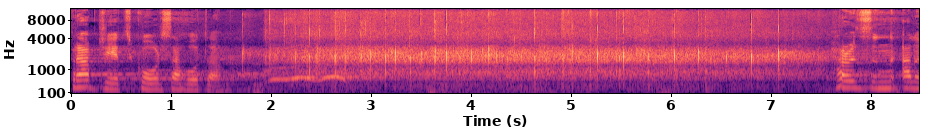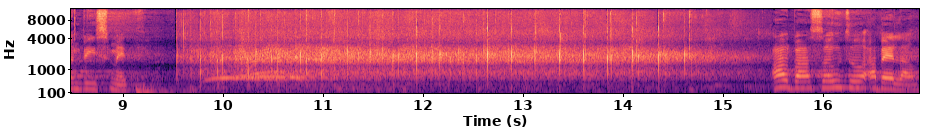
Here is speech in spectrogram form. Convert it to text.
Prabjit Kaur Sahota. Harrison Allenby Smith. Alba Soto Abella.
